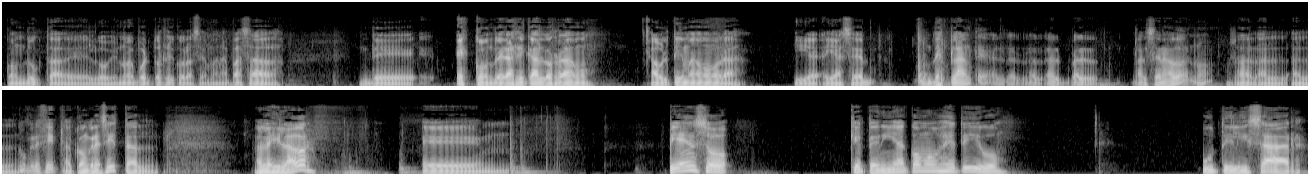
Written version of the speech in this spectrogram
conducta del gobierno de Puerto Rico la semana pasada, de esconder a Ricardo Ramos a última hora y, hacer un desplante al senador, ¿no? O sea, al, al, congresista, al, congresista, al, legislador. Eh, pienso que tenía como objetivo utilizar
